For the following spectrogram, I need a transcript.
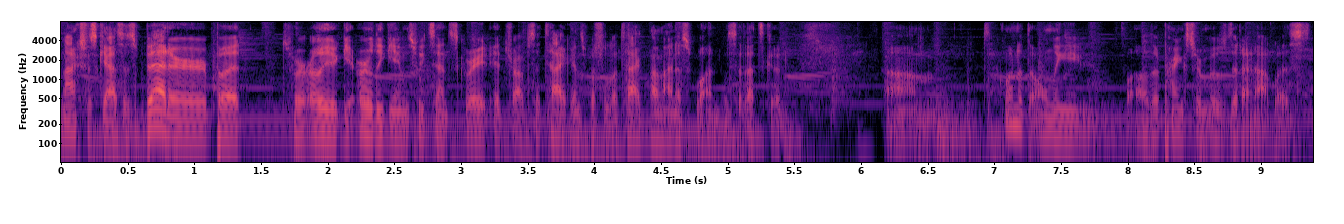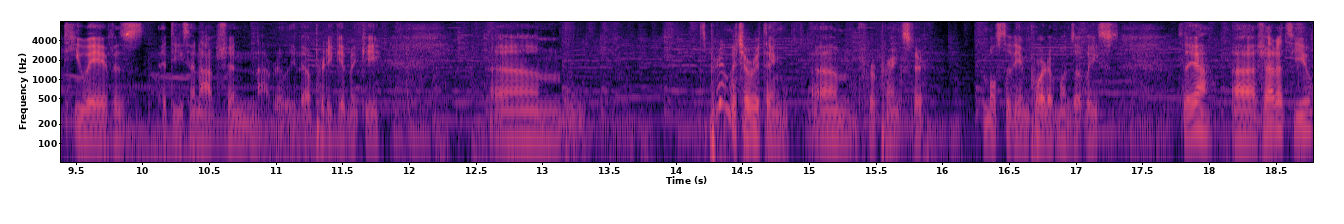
Noxious Gas is better, but for early early game, Sweet Scent's great. It drops attack and special attack by minus one, so that's good. Um, it's one of the only other prankster moves that I not list. T-Wave is a decent option, not really though, pretty gimmicky. Um, it's pretty much everything um, for prankster, most of the important ones at least. So yeah, uh, shout out to you.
